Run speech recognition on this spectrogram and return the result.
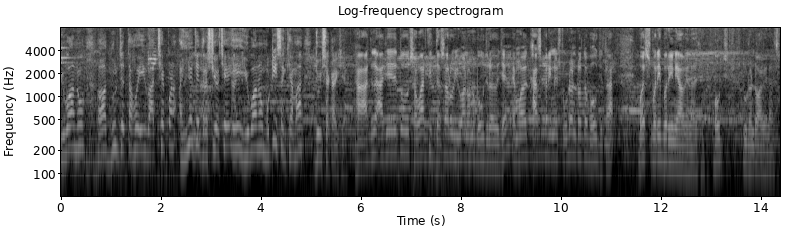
યુવાનો દૂર જતા હોય એવી વાત છે પણ અહીંયા જે દ્રશ્યો છે એ યુવાનો મોટી સંખ્યામાં જોઈ શકાય છે. હા આજના આજે તો સવારથી જ દશેરો યુવાનોનો બહુ જ રહ્યો છે. એમાં ખાસ કરીને સ્ટુડન્ટો તો બહુ જ હતા. બસ ભરી ભરીને આવેલા છે. બહુ જ સ્ટુડન્ટો આવેલા છે.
